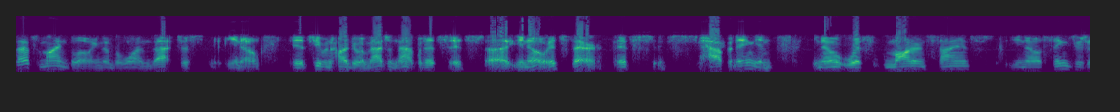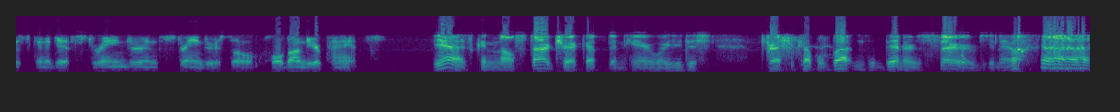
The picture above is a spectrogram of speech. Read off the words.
that's mind blowing. Number one, that just you know it's even hard to imagine that, but it's it's uh, you know it's there. It's it's happening, and you know with modern science, you know things are just going to get stranger and stranger. So hold on to your pants. Yeah, it's getting all Star Trek up in here where you just press a couple buttons and dinner's served, you know.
